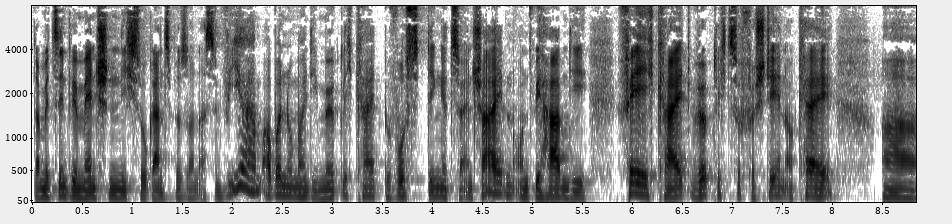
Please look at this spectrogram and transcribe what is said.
Damit sind wir Menschen nicht so ganz besonders. Wir haben aber nun mal die Möglichkeit, bewusst Dinge zu entscheiden und wir haben die Fähigkeit, wirklich zu verstehen, okay, äh,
